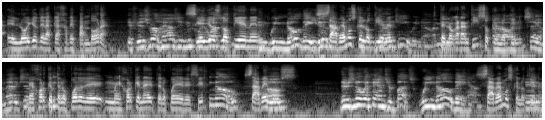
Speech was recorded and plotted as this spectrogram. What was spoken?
el hoyo de la caja de Pandora. If Israel has a nuclear Si ellos lo tienen, y sabemos que lo tienen, Te lo garantizo que lo I tienen. Mejor que te lo puedo de- mejor que nadie te lo puede decir. Sabemos, there's no ifs, ands, or buts. We know they have. it. sabemos que lo tienen.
